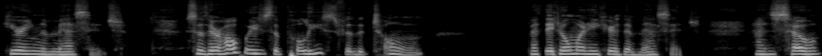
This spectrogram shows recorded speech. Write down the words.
hearing the message. So they're always the police for the tone, but they don't want to hear the message. And so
